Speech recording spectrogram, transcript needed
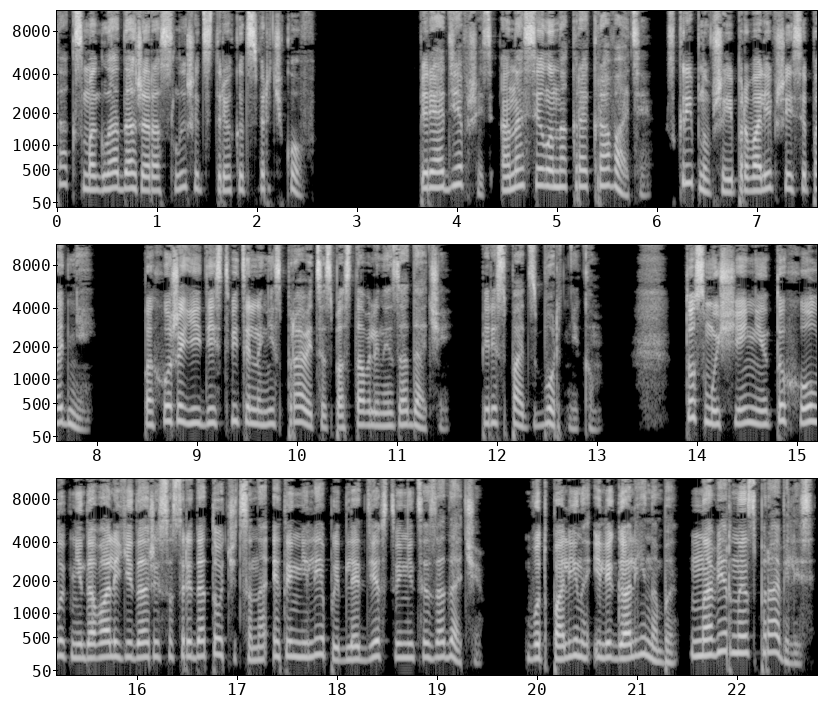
Так смогла даже расслышать стрекот сверчков. Переодевшись, она села на край кровати, скрипнувшей и провалившейся под ней. Похоже, ей действительно не справиться с поставленной задачей – переспать с бортником. То смущение, то холод не давали ей даже сосредоточиться на этой нелепой для девственницы задаче. Вот Полина или Галина бы, наверное, справились.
